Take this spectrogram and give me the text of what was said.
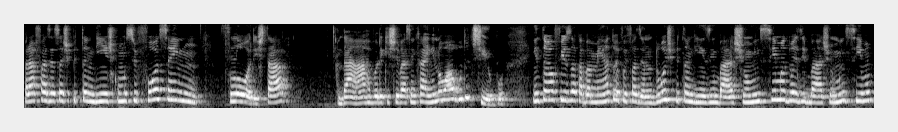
para fazer essas pitanguinhas como se fossem flores, tá? da árvore que estivessem caindo ou algo do tipo. Então eu fiz o acabamento, eu fui fazendo duas pitanguinhas embaixo, uma em cima, duas embaixo, uma em cima,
